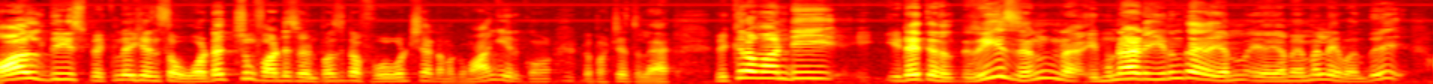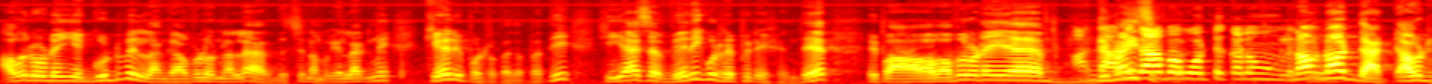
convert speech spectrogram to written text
ஆல் தி ஸ்பெகுலேஷன்ஸை உடச்சும் forty seven percent of vote share நமக்கு வாங்கியிருக்கோம் இந்த பட்சத்தில். விக்ரவாண்டி இடைத்தேர்தல் ரீசன் முன்னாடி இருந்த எம் எம்எல்ஏ வந்து அவருடைய குட்வில் அங்கே அவ்வளோ நல்லா இருந்துச்சு. நமக்கு எல்லாருக்குமே கேள்விப்பட்டிருக்கோம் அதை பற்றி he has a very good reputation there இப்போ அவருடைய அனுதாப ஓட்டுகளும் நாட் தட் அவர்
